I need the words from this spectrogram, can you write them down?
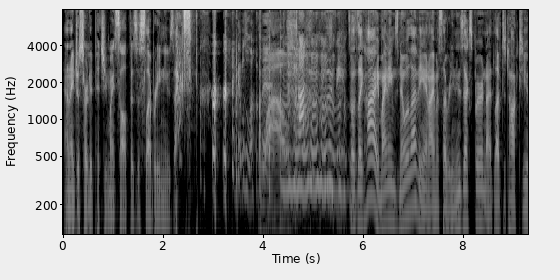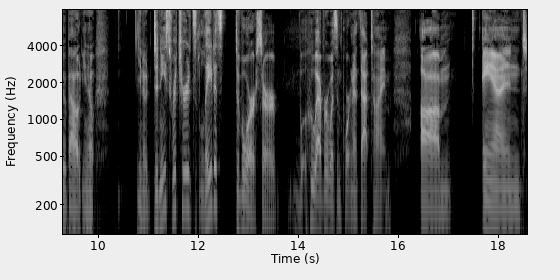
and I just started pitching myself as a celebrity news expert. I love it. Wow. That's amazing. so it's like, hi, my name's Noah Levy, and I'm a celebrity news expert, and I'd love to talk to you about you know, you know Denise Richards' latest divorce or wh- whoever was important at that time. Um, and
